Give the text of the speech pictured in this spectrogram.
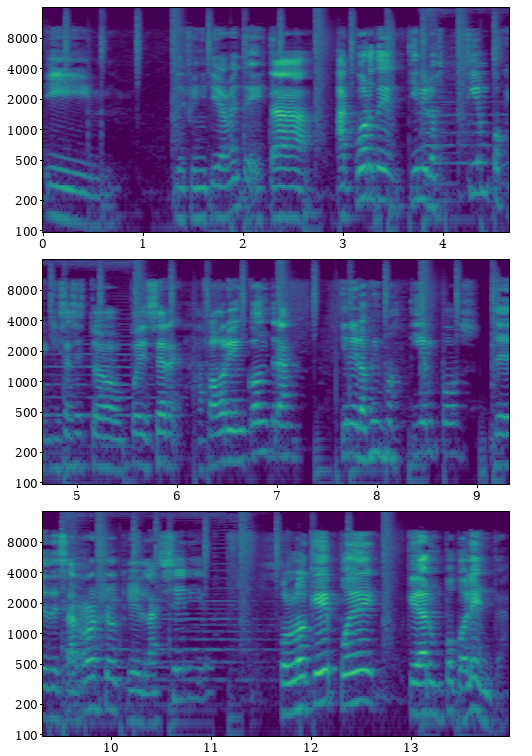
Y definitivamente está acorde, tiene los tiempos, que quizás esto puede ser a favor y en contra, tiene los mismos tiempos de desarrollo que la serie, por lo que puede quedar un poco lenta.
